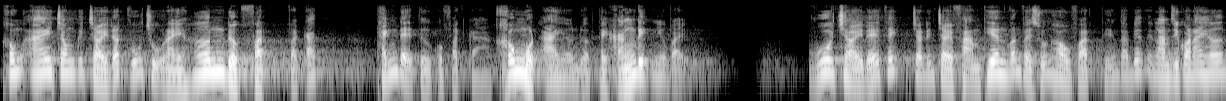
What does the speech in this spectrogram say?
Không ai trong cái trời đất vũ trụ này hơn được phật và các thánh đệ tử của phật cả. Không một ai hơn được. Thầy khẳng định như vậy. Vua trời đế thích cho đến trời phạm thiên vẫn phải xuống hầu phật thì chúng ta biết làm gì còn ai hơn?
